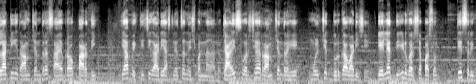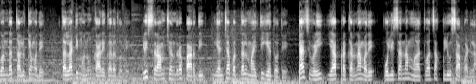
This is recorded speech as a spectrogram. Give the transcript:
तलाटी रामचंद्र साहेबराव पारदी या व्यक्तीची गाडी असल्याचं निष्पन्न झालं. चाळीस वर्षीय रामचंद्र हे मूळचे दुर्गावाडीचे. गेल्या दीड वर्षापासून ते श्रीगोंदा तालुक्यामध्ये तलाटी म्हणून कार्य करत होते. पोलीस रामचंद्र पारदी यांच्याबद्दल माहिती घेत होते. त्याचवेळी या प्रकरणामध्ये पोलिसांना महत्त्वाचा क्ल्यू सापडला.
